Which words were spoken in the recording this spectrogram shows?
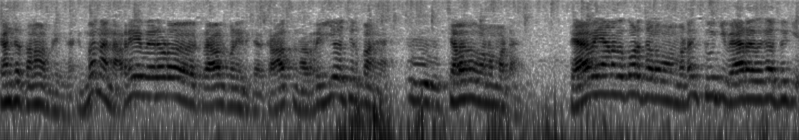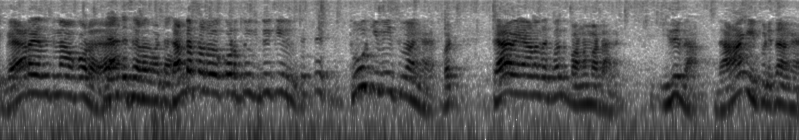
கஞ்சத்தனம் அப்படிங்கிற. மாதிரி நான் நிறைய பேரோட டிராவல் பண்ணியிருக்கேன். காசு நிறைய வச்சிருப்பாங்க. செலவு பண்ண மாட்டேன். தேவையானது கூட செலவு பண்ண மாட்டேன். தூக்கி வேற எதுக்கா தூக்கி வேற எதுக்குன்னா கூட தண்ட செலவு கூட தூக்கி தூக்கி தூக்கி வீசுவாங்க. பட் தேவையானதுக்கு வந்து பண்ண மாட்டாங்க. இதுதான். நாங்க இப்படிதாங்க.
